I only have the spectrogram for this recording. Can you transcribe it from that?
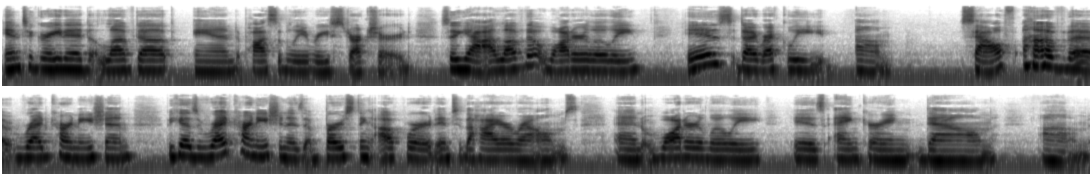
integrated, loved up, and possibly restructured. So, yeah, I love that water lily is directly um, south of the red carnation because red carnation is bursting upward into the higher realms and water lily is anchoring down um,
